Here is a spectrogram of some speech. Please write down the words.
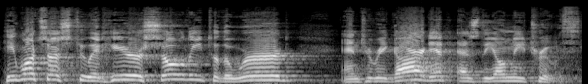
He wants us to adhere solely to the Word and to regard it as the only truth.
